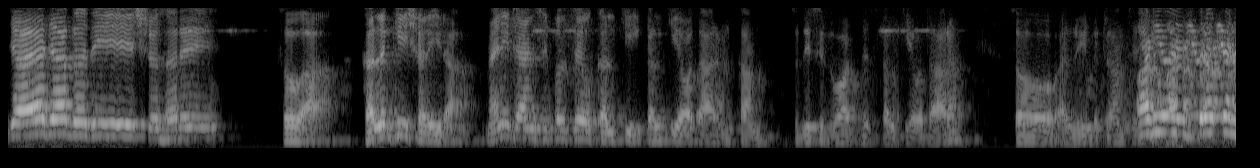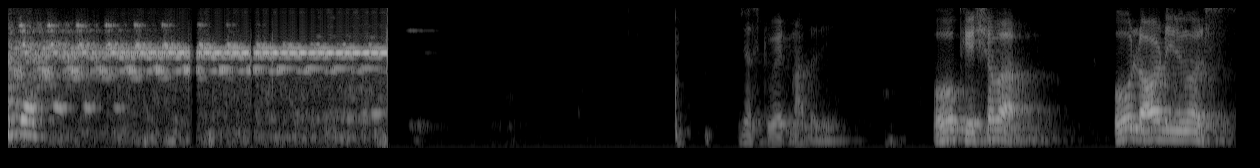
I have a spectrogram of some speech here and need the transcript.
जय जगदीश हरे सो कल की शरीरा many times people say oh kalki kalki avatar will come so this is what this kalki avatar so i'll read the translation audio is broken sir Just wait, Mataji. O Keshava, O Lord Universe,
